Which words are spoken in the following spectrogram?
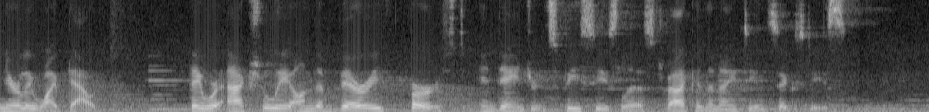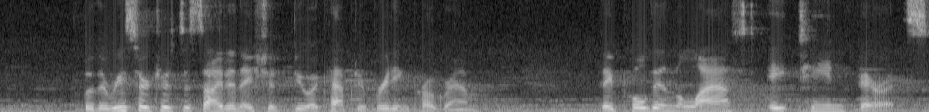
nearly wiped out. They were actually on the very first endangered species list back in the 1960s. So the researchers decided they should do a captive breeding program. They pulled in the last 18 ferrets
